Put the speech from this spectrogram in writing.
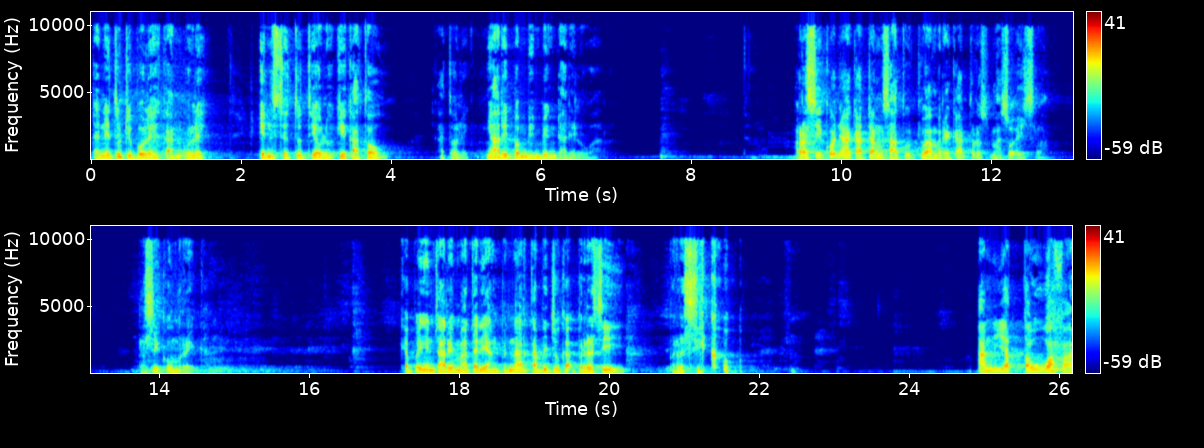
Dan itu dibolehkan oleh Institut Teologi Katolik, nyari pembimbing dari luar. Resikonya kadang satu dua mereka terus masuk Islam. Resiko mereka. Kepingin cari materi yang benar tapi juga bersih, beresiko. An yattawafa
